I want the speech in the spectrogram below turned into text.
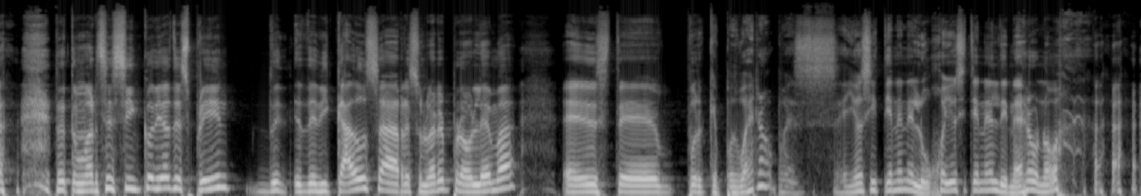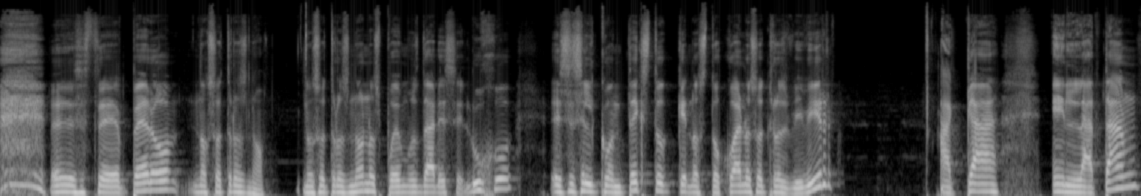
de tomarse cinco días de sprint dedicados a resolver el problema. Este, porque pues bueno, pues ellos sí tienen el lujo, ellos sí tienen el dinero, ¿no? este, pero nosotros no. Nosotros no nos podemos dar ese lujo. Ese es el contexto que nos tocó a nosotros vivir. Acá en Latam,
